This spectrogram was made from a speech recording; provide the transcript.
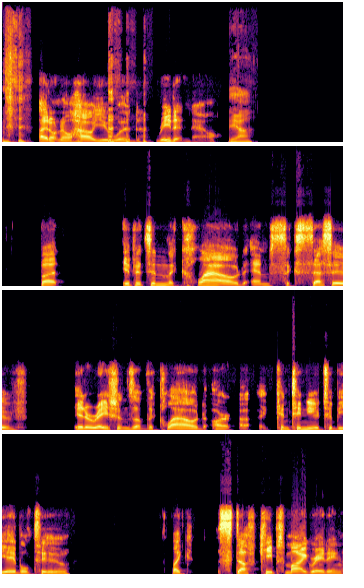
I don't know how you would read it now Yeah. but if it's in the cloud and successive iterations of the cloud are uh, continue to be able to like stuff keeps migrating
